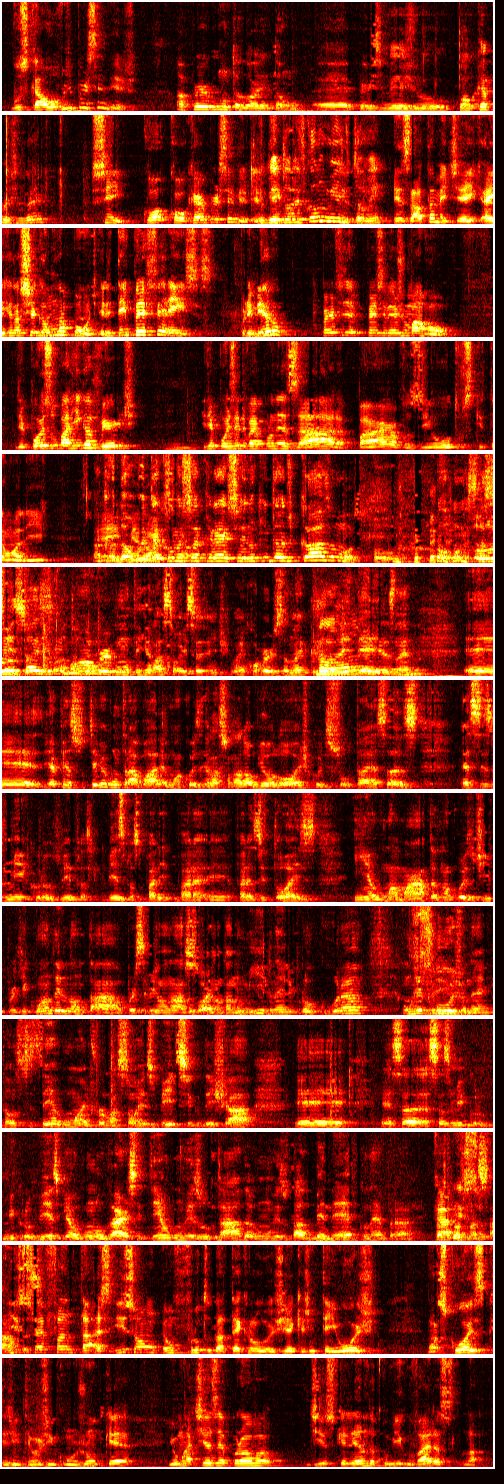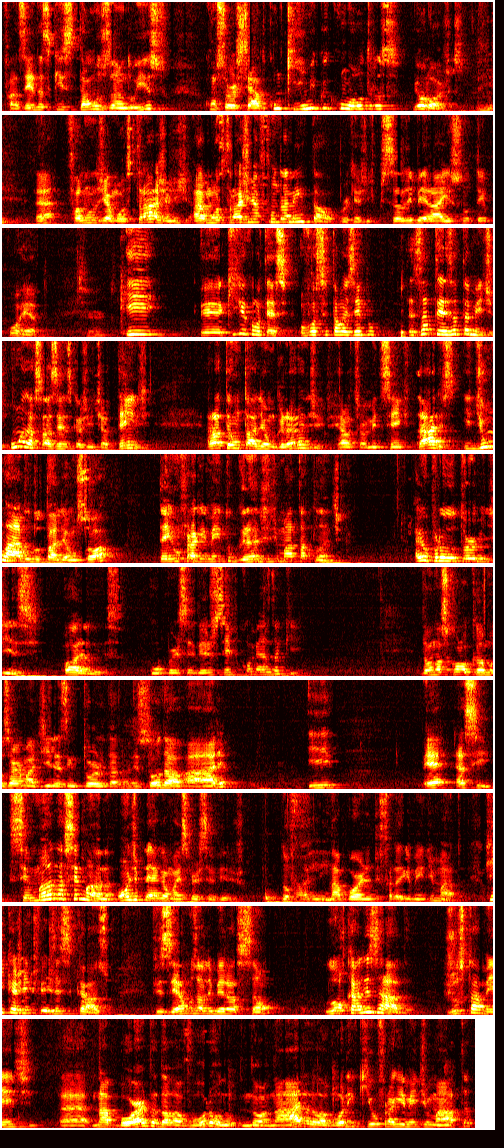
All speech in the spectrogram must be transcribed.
Buscar ovo de percevejo. A pergunta agora então, é percevejo, qualquer percevejo? Sim, qualquer percevejo. Porque tem... então ele fica no milho também. Exatamente, aí, aí nós chegamos na ponte. Ele tem preferências. Primeiro, uhum. percevejo marrom, depois o barriga verde, uhum. e depois ele vai para o Nesara, Parvos e outros que estão ali. Ah, é, cada um vai ter que começar a criar isso aí no quintal de casa, moço. Vamos Ô, Luiz, eu tenho uma, uma pergunta em relação a isso. A gente vai conversando, vai criando ideias, né? É, já pensou, teve algum trabalho, alguma coisa relacionada ao biológico, de soltar essas essas micro vespas, vespas para, para, é, parasitóides em alguma mata, alguma coisa do tipo, porque quando ele não está, o percevejo não está na soja, não está no milho, né, ele procura um refúgio, né? Então, se tem alguma informação a respeito, se deixar é, essa, essas micro, micro vespas em algum lugar, se tem algum resultado, algum resultado benéfico, né, para as próximas isso, Isso é fantástico, isso é um, é um fruto da tecnologia que a gente tem hoje, das coisas que a gente tem hoje em conjunto, que é, e o Matias é prova disso, que ele anda comigo várias fazendas que estão usando isso, consorciado com químico e com outros biológicos. Uhum. É, falando de amostragem, a, gente, a, amostragem é fundamental, porque a gente precisa liberar isso no tempo correto. Certo. E o é, que, que acontece? Eu vou citar um exemplo, exatamente, uma das fazendas que a gente atende, ela tem um talhão grande, relativamente 100 hectares, e de um lado do talhão só, tem um fragmento grande de Mata Atlântica. Aí o produtor me disse, olha Luiz, o percevejo sempre começa daqui. Então nós colocamos armadilhas em torno da, de toda a área, e é assim, semana a semana, onde pega mais percevejo? No, na borda de fragmento de mata. O que, que a gente fez nesse caso? Fizemos a liberação localizada, justamente é, na borda da lavoura, ou no, na área da lavoura em que o fragmento de mata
